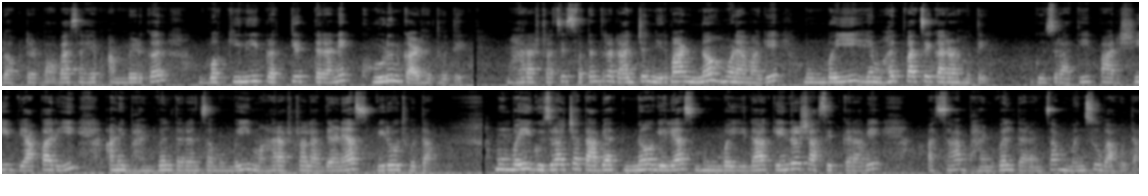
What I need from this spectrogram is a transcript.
डॉक्टर बाबासाहेब आंबेडकर वकिली प्रत्युत्तराने खोडून काढत होते. महाराष्ट्राचे स्वतंत्र राज्य निर्माण न होण्यामागे मुंबई हे महत्त्वाचे कारण होते. गुजराती पारशी व्यापारी आणि भांडवलदारांचा मुंबई महाराष्ट्राला देण्यास विरोध होता. मुंबई गुजरातच्या ताब्यात न गेल्यास मुंबईला केंद्रशासित करावे असा भांडवलदारांचा मनसुबा होता.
